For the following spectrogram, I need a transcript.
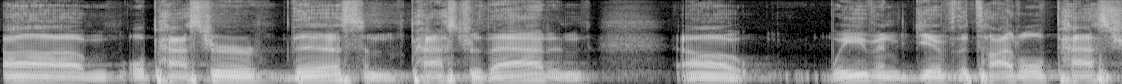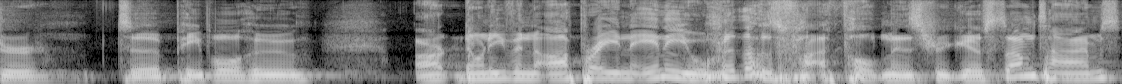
um, well, pastor this and pastor that, and uh, we even give the title of pastor to people who aren't, don't even operate in any one of those fivefold ministry gifts sometimes.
